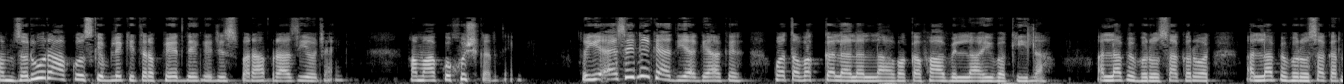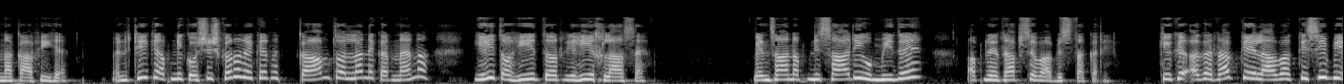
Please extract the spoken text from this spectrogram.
ہم ضرور آپ کو اس قبلے کی طرف پھیر دیں گے جس پر آپ راضی ہو جائیں گے۔ ہم آپ کو خوش کر دیں گے۔ تو یہ ایسے ہی نہیں کہہ دیا گیا کہ وہ توکل اللہ و کفا بلّہ وکیلا اللہ پہ بھروسہ کرو اللہ پہ بھروسہ کرنا کافی ہے۔ یعنی ٹھیک ہے، اپنی کوشش کرو، لیکن کام تو اللہ نے کرنا ہے نا۔ یہی توحید اور یہی اخلاص ہے۔ انسان اپنی ساری امیدیں اپنے رب سے وابستہ کرے۔ کیونکہ اگر رب کے علاوہ کسی بھی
